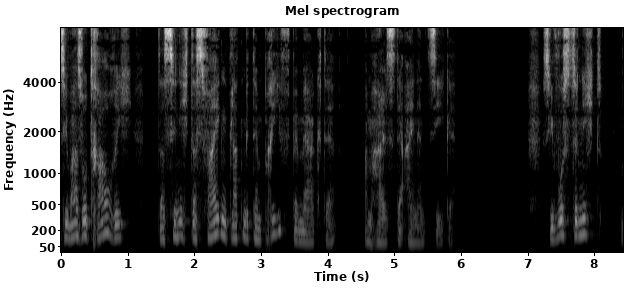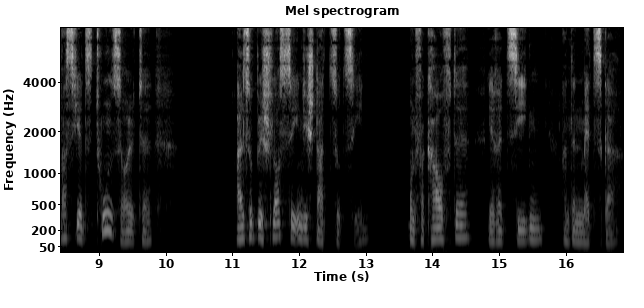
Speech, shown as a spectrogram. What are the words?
sie war so traurig, dass sie nicht das Feigenblatt mit dem Brief bemerkte am Hals der einen Ziege. Sie wusste nicht, was sie jetzt tun sollte, also beschloss sie in die Stadt zu ziehen und verkaufte ihre Ziegen an den Metzger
